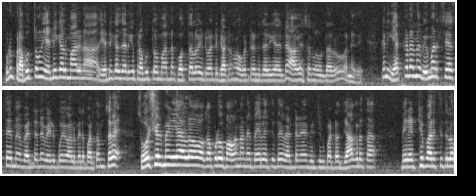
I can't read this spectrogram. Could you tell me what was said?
ఇప్పుడు ప్రభుత్వం ఎన్నికలు మారిన ఎన్నికలు జరిగి ప్రభుత్వం మారిన కొత్తలో ఇటువంటి ఘటనలు ఒకటి రెండు జరిగాయంటే ఆవేశంలో ఉంటారు అనేది. కానీ ఎక్కడైనా విమర్శ చేస్తే మేము వెంటనే వెళ్ళిపోయి వాళ్ళ మీద పడతాం. సరే సోషల్ మీడియాలో ఒకప్పుడు పవన్ అనే పేరు ఎత్తితే వెంటనే విరుచుకుపడ్డం. జాగ్రత్త. మీరు ఎట్టి పరిస్థితుల్లో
